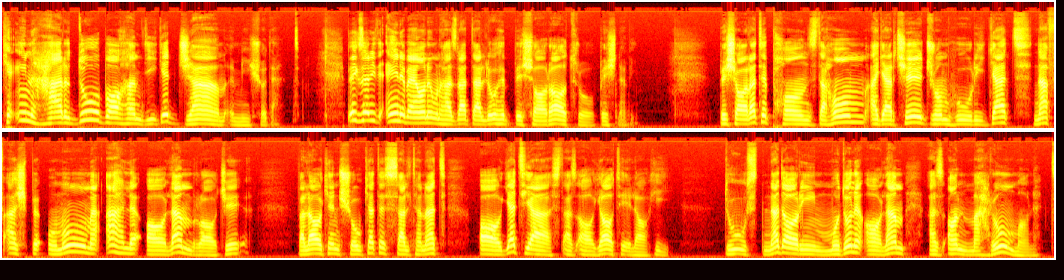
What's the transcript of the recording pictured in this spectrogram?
که این هر دو با همدیگه جمع می شدند بگذارید عین بیان اون حضرت در لوح بشارات رو بشنویم. بشارت پانزدهم اگرچه جمهوریت نفعش به عموم اهل عالم راجع ولکن شوکت سلطنت آیتی است از آیات الهی. دوست نداریم مدن عالم از آن محروم ماند.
